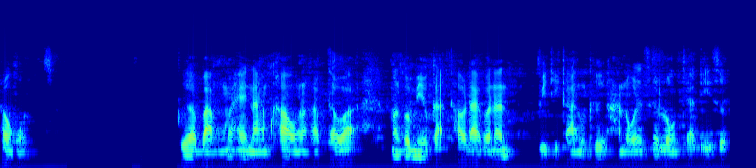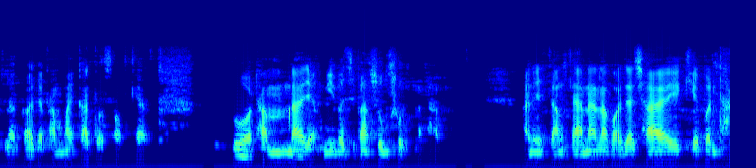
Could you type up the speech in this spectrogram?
ท่อหดเพื่อบังไม่ให้น้ำเข้านะครับ แต่ว่ามันก็มีโอกาสเข้าได้เพราะนั้นวิธีการก็คือหันหัวเซนเซอร์ลงจะดีสุด แล้วก็จะทำให้การตรวจสอบแก๊ส รั่วทำได้อย่างมีประสิทธิภาพสูงสุดนะครับ อันนี้หลังจากนั้นเราก็จะใช้เคเบิลไท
